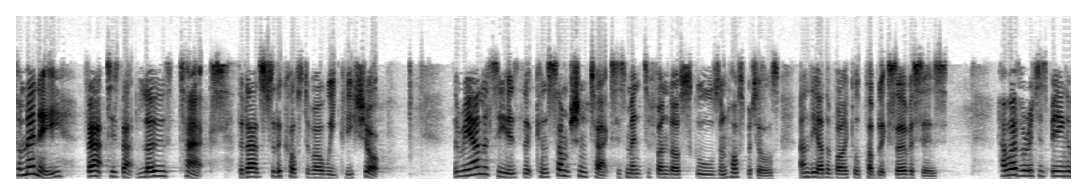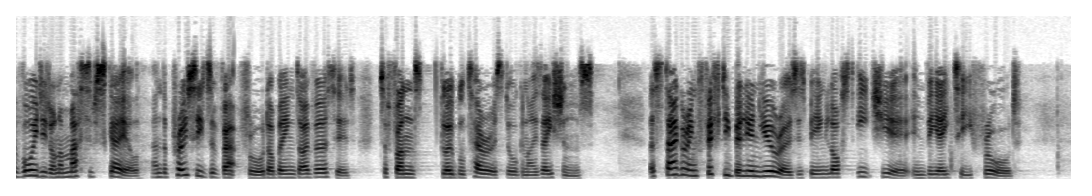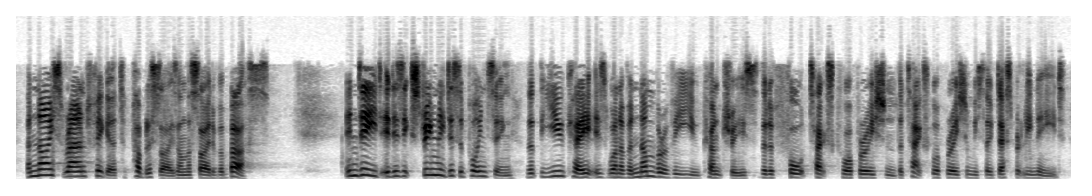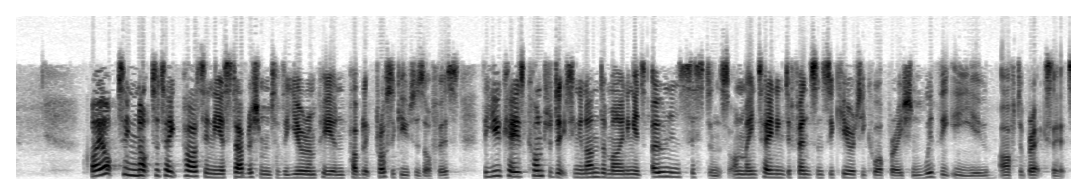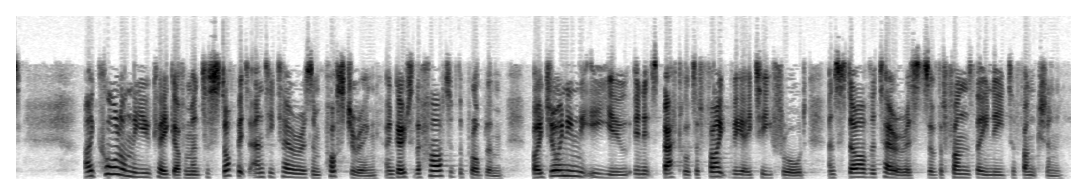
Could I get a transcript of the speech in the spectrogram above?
For many, VAT is that loathed tax that adds to the cost of our weekly shop. The reality is that consumption tax is meant to fund our schools and hospitals and the other vital public services. However, it is being avoided on a massive scale and the proceeds of VAT fraud are being diverted to fund global terrorist organisations. A staggering 50 billion euros is being lost each year in VAT fraud. A nice round figure to publicise on the side of a bus. Indeed, it is extremely disappointing that the UK is one of a number of EU countries that have fought tax cooperation, the tax cooperation we so desperately need. By opting not to take part in the establishment of the European Public Prosecutor's Office, the UK is contradicting and undermining its own insistence on maintaining defence and security cooperation with the EU after Brexit. I call on the UK government to stop its anti-terrorism posturing and go to the heart of the problem by joining the EU in its battle to fight VAT fraud and starve the terrorists of the funds they need to function.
